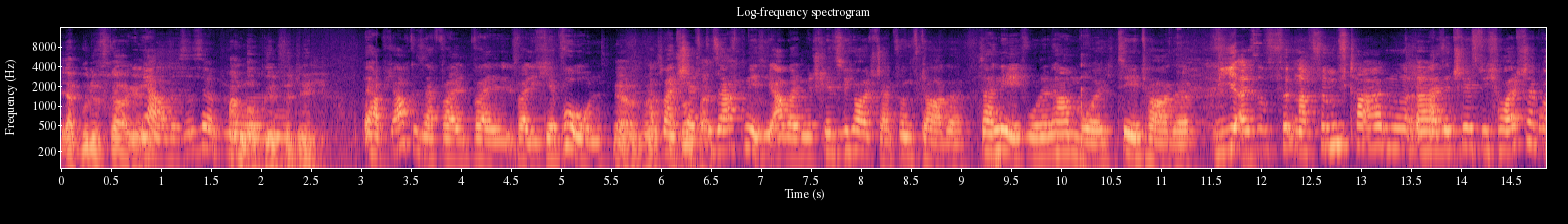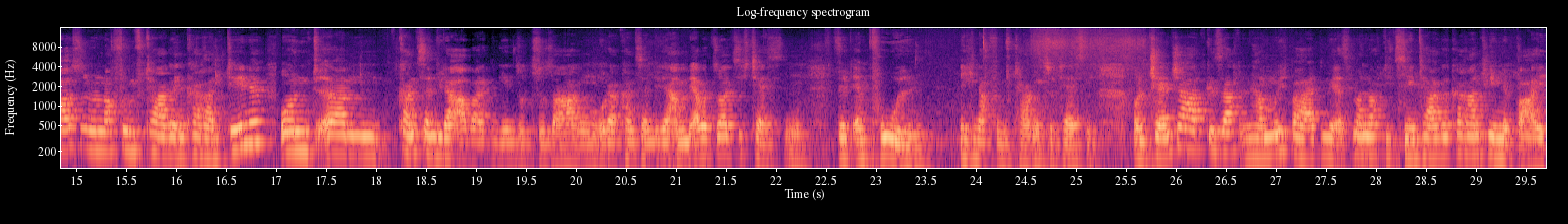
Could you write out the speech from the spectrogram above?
Ja, gute Frage. Ja, das ist ja blöd. Hamburg gilt für dich. Habe ich auch gesagt, weil, weil, weil ich hier wohne. Ja, weil Hat mein Chef gesagt, nee, Sie arbeiten in Schleswig-Holstein fünf Tage. Sag, nee, ich wohne in Hamburg zehn Tage. Wie, also nach fünf Tagen? Äh, Also in Schleswig-Holstein brauchst du nur noch fünf Tage in Quarantäne und ähm, kannst dann wieder arbeiten gehen sozusagen oder kannst dann wieder am, aber du sollst dich testen. Wird empfohlen, nicht nach fünf Tagen zu testen. Und Tschentscher hat gesagt, in Hamburg behalten wir erstmal noch die zehn Tage Quarantäne bei.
